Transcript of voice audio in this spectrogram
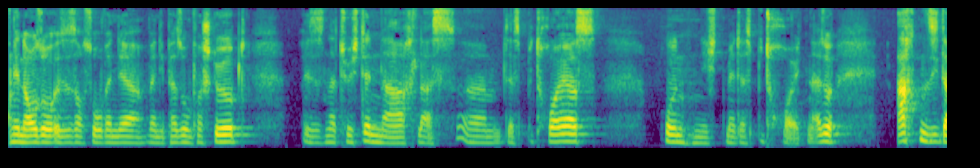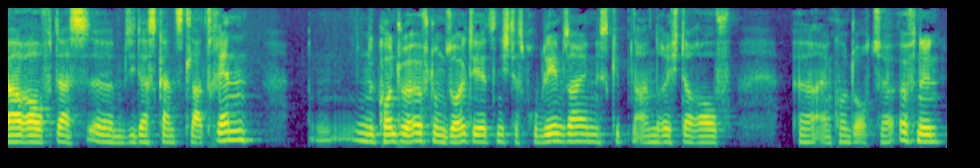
Genauso ist es auch so, wenn, der, wenn die Person verstirbt, ist es natürlich der Nachlass ähm, des Betreuers und nicht mehr des Betreuten. Also achten Sie darauf, dass ähm, Sie das ganz klar trennen. Eine Kontoeröffnung sollte jetzt nicht das Problem sein. Es gibt ein Anrecht darauf, äh, ein Konto auch zu eröffnen.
